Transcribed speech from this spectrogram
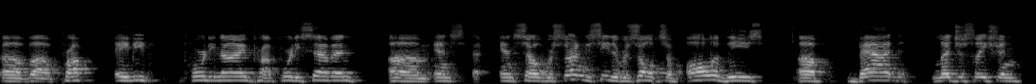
of uh, Prop AB 49, Prop 47. Um, and, and so we're starting to see the results of all of these uh, bad legislation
